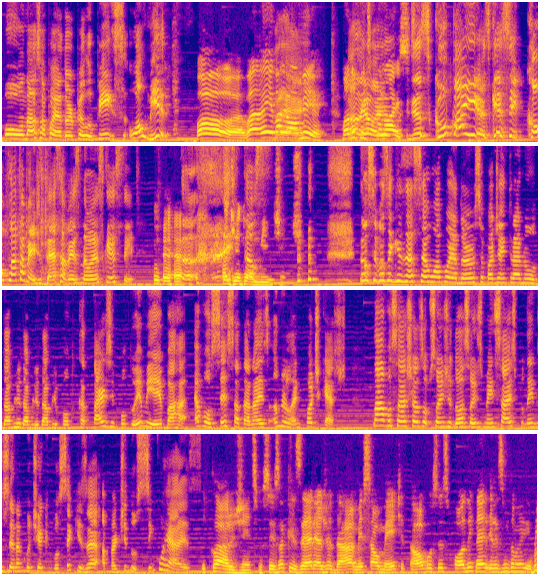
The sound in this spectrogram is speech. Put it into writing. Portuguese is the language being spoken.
O nosso apoiador pelo Pix, o Almir. Boa! Valeu, valeu, É. Almir! Manda um pix Valeu, pra nós! Desculpa aí, eu esqueci completamente. Dessa vez não esqueci. Tadinho do Então, Almir, gente. Então, se você quiser ser um apoiador, você pode entrar no www.catarse.me barra é você, satanás, underline podcast. Lá você acha as opções de doações mensais, podendo ser na quantia que você quiser, a partir dos 5 reais. E claro, gente, se vocês não quiserem ajudar mensalmente e tal, vocês podem, né? Eles também.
